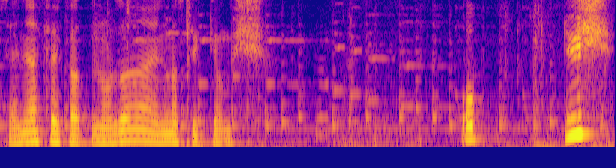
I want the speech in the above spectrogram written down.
Sen ne afk attın orada? Ha, elmas bekliyormuş. Hop. Düş.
